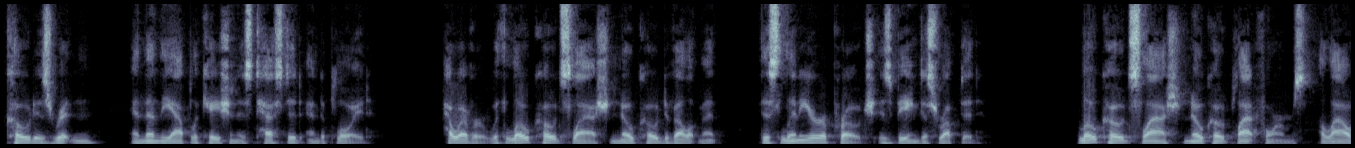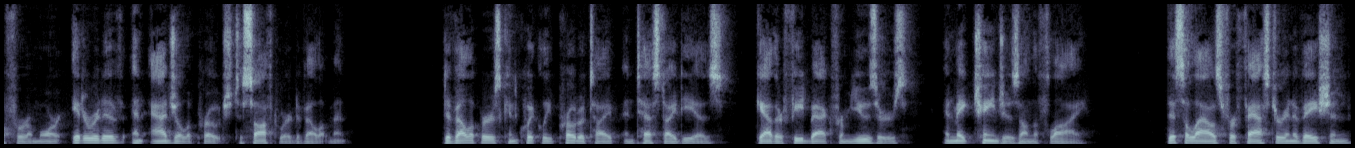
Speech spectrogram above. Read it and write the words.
code is written, and then the application is tested and deployed. However, with low code slash no code development, this linear approach is being disrupted. Low code slash no code platforms allow for a more iterative and agile approach to software development. Developers can quickly prototype and test ideas, gather feedback from users, and make changes on the fly. This allows for faster innovation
